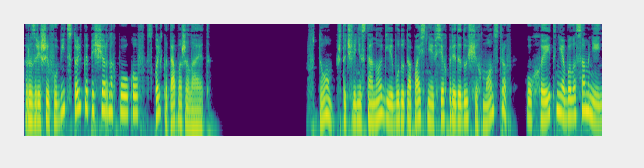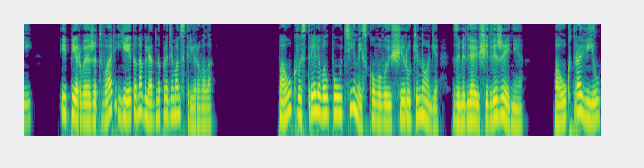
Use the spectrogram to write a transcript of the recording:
разрешив убить столько пещерных пауков, сколько та пожелает. В том, что членистоногие будут опаснее всех предыдущих монстров, у Хейт не было сомнений, и первая же тварь ей это наглядно продемонстрировала. Паук выстреливал паутиной, сковывающей руки-ноги, замедляющей движение — Паук травил,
